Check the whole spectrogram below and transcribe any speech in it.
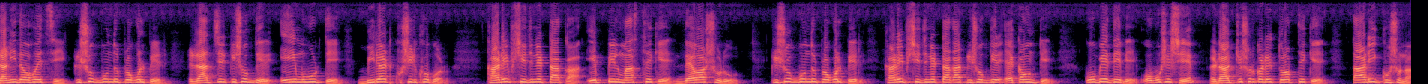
জানিয়ে দেওয়া হয়েছে কৃষক বন্ধু প্রকল্পের রাজ্যের কৃষকদের এই মুহূর্তে বিরাট খুশির খবর। খারিফ সিজনের টাকা এপ্রিল মাস থেকে দেওয়া শুরু। কৃষক বন্ধু প্রকল্পের খারিফ সিজনের টাকা কৃষকদের অ্যাকাউন্টে কবে দেবে? অবশেষে রাজ্য সরকারের তরফ থেকে তারিখ ঘোষণা।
